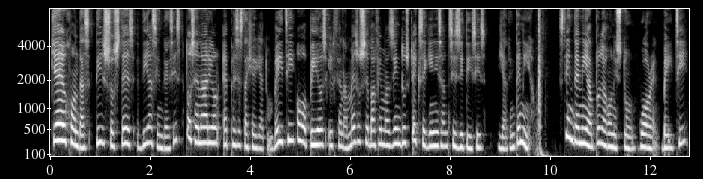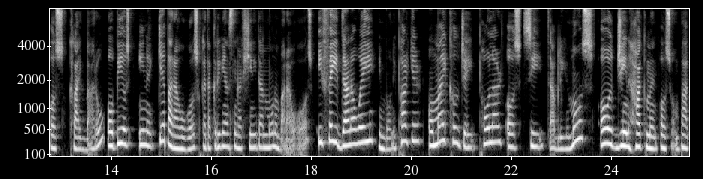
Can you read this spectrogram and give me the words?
και έχοντας τις σωστές διασυνδέσεις, το σενάριο έπεσε στα χέρια του Beatty, ο οποίος ήρθε αμέσως σε επαφή μαζί τους και ξεκίνησαν συζητήσεις για την ταινία. Στην ταινία πρωταγωνιστούν Warren Beatty ως Clyde Barrow, ο οποίος είναι και παραγωγός, κατά ακρίβεια στην αρχή ήταν μόνο παραγωγός, η Faye Dunaway, η Bonnie Parker, ο Michael J. Pollard ως C.W. Moss, ο Gene Hackman ως Buck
